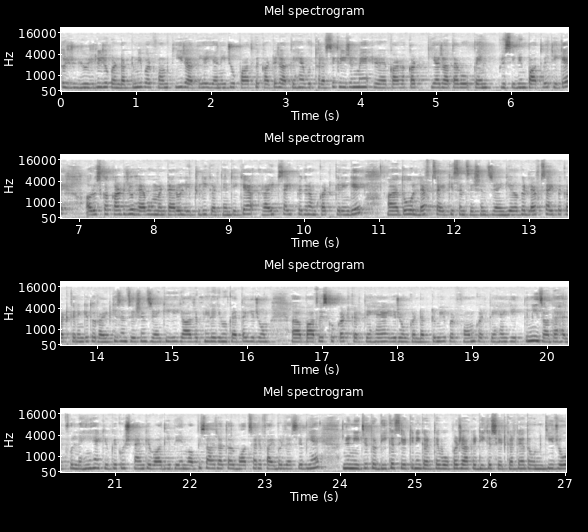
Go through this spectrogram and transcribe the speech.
तो यूजली जो कंडक्टमी परफॉर्म की जाती है, यानी जो पाथवे काटे जाते हैं, वो थोरेसिक रीजन में कट किया जाता है, वो पेन रिसीविंग पाथवे ठीक है? और उसका कट जो है, वो हम एंटायरो लिटरली करते हैं, ठीक है? राइट साइड पर अगर हम कट करेंगे तो लेफ़्ट साइड की सेंसेशन जाएँगी, और अगर लेफ़्ट साइड पर कट करेंगे तो राइट की सेंसेशन जाएँगी। ये याद रखने लेकिन वो कहता है, ये जो हम पाथवेज को कट करते हैं, ये जो हम कंडक्टमी परफॉर्म करते हैं, ये इतनी ज़्यादा हेल्पफुल नहीं है, क्योंकि कुछ टाइम के बाद ये पेन वापस आ जाता है, और बहुत सारे फाइबर्स ऐसे भी हैं, जो नीचे तो डी ही नहीं करते, वो ऊपर जाकर डी करते हैं तो उनकी जो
